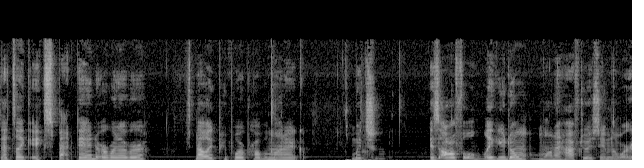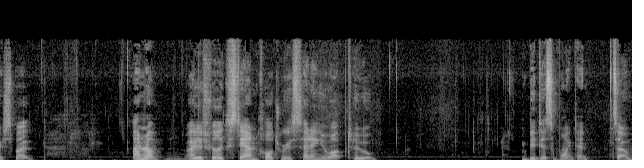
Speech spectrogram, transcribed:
that's like expected or whatever. That like people are problematic, which is awful. Like you don't want to have to assume the worst, but I don't know. I just feel like stand culture is setting you up to be disappointed. So,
